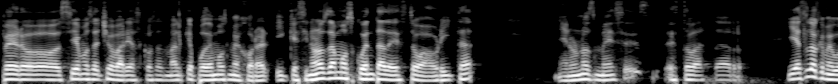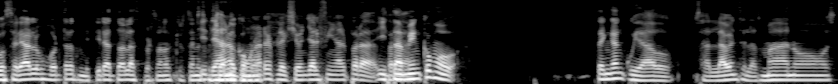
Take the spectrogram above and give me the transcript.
Pero sí hemos hecho varias cosas mal que podemos mejorar y que si no nos damos cuenta de esto ahorita, en unos meses, esto va a estar... Y es lo que me gustaría a lo mejor transmitir a todas las personas que están Sí, escuchando. como- una reflexión ya al final para... Y para- también como tengan cuidado, o sea, lávense las manos,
